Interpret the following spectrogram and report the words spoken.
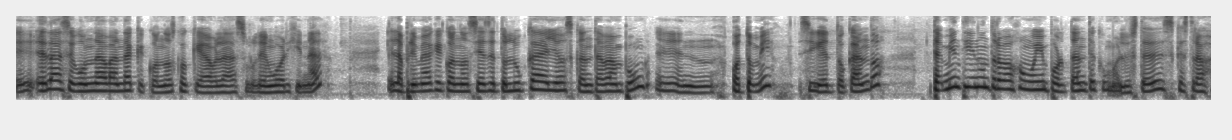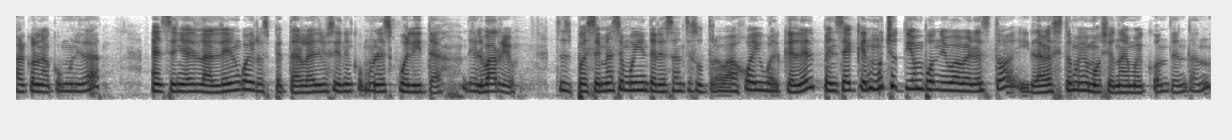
Eh, es la segunda banda que conozco que habla su lengua original. Eh, la primera que conocí es de Toluca, ellos cantaban punk en Otomí, siguen tocando. También tienen un trabajo muy importante como el de ustedes, que es trabajar con la comunidad. enseñar la lengua y respetarla. Ellos tienen como una escuelita del barrio. Entonces, pues se me hace muy interesante su trabajo, igual que él. Pensé que en mucho tiempo no iba a ver esto y la verdad estoy muy emocionada y muy contenta, ¿no?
